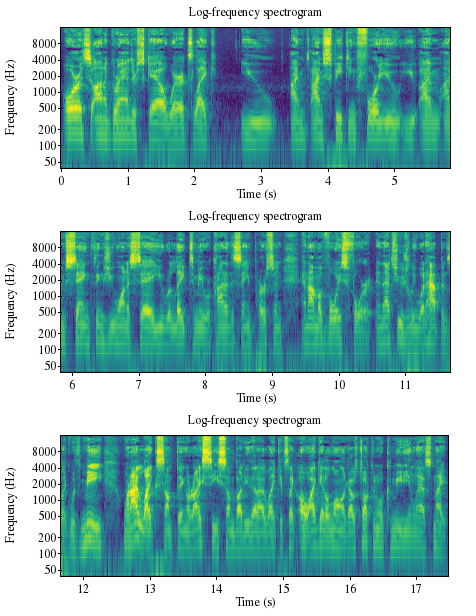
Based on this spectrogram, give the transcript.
or it's on a grander scale where it's like you I'm I'm speaking for you. You I'm I'm saying things you want to say. You relate to me. We're kind of the same person and I'm a voice for it. And that's usually what happens. Like with me, when I like something or I see somebody that I like, it's like, "Oh, I get along." Like I was talking to a comedian last night.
